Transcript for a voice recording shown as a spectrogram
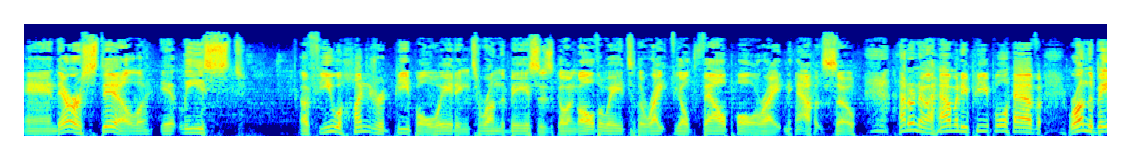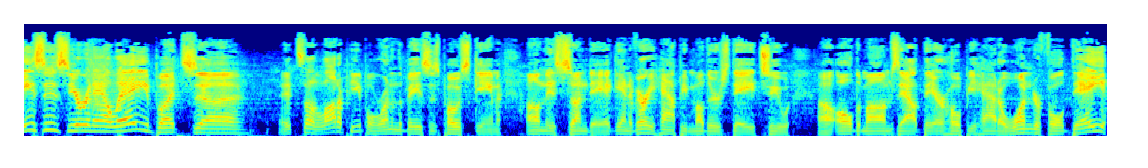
and there are still at least a few hundred people waiting to run the bases, going all the way to the right field foul pole right now. So I don't know how many people have run the bases here in LA, but uh, it's a lot of people running the bases post game on this Sunday. Again, a very happy Mother's Day to uh, all the moms out there. Hope you had a wonderful day.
